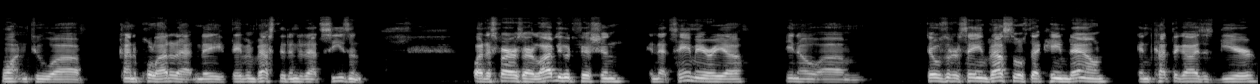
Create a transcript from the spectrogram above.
wanting to uh, kind of pull out of that, and they they've invested into that season. But as far as our livelihood fishing in that same area, you know, um, those are the same vessels that came down and cut the guys' gear,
